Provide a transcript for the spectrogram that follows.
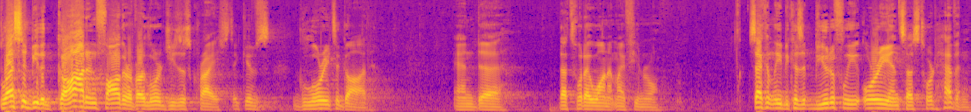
Blessed be the God and Father of our Lord Jesus Christ. It gives glory to God. And uh, that's what I want at my funeral. Secondly, because it beautifully orients us toward heaven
